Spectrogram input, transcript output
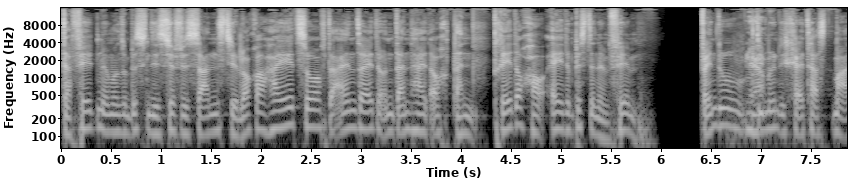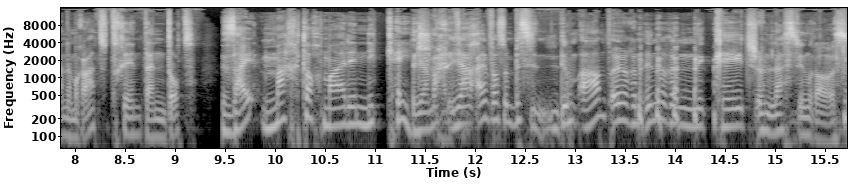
Da fehlt mir immer so ein bisschen die Suffisanz, die Lockerheit so auf der einen Seite und dann halt auch, dann dreh doch, ey, du bist in einem Film. Wenn du Ja. die Möglichkeit hast, mal an einem Rad zu drehen, dann dort. Sei, mach doch mal den Nick Cage. Ja, mach, ja, einfach so ein bisschen, umarmt euren inneren Nick Cage und lasst ihn raus.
